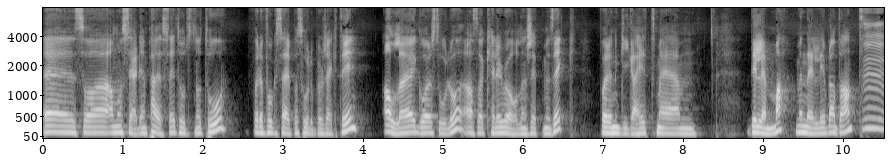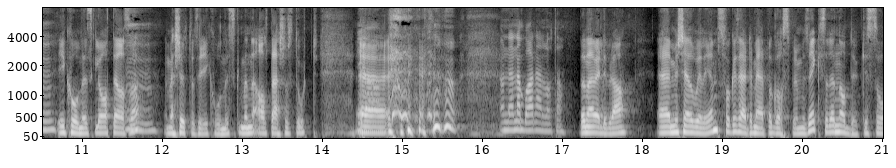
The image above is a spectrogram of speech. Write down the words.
eh, så annonserer de en pause i 2002 for å fokusere på soloprosjekter. Alle går solo, altså Kelly Rowland-ship-musikk. for en gigahit med mm, Dilemma, med Nelly blant annet. Ikonisk låt, det også. Jeg slutter å si ikonisk, men alt er så stort. Ja. Eh, Men den er bra, den låta. Den er veldig bra. Eh, Michelle Williams fokuserte mer på gospelmusikk, så det nådde jo ikke så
